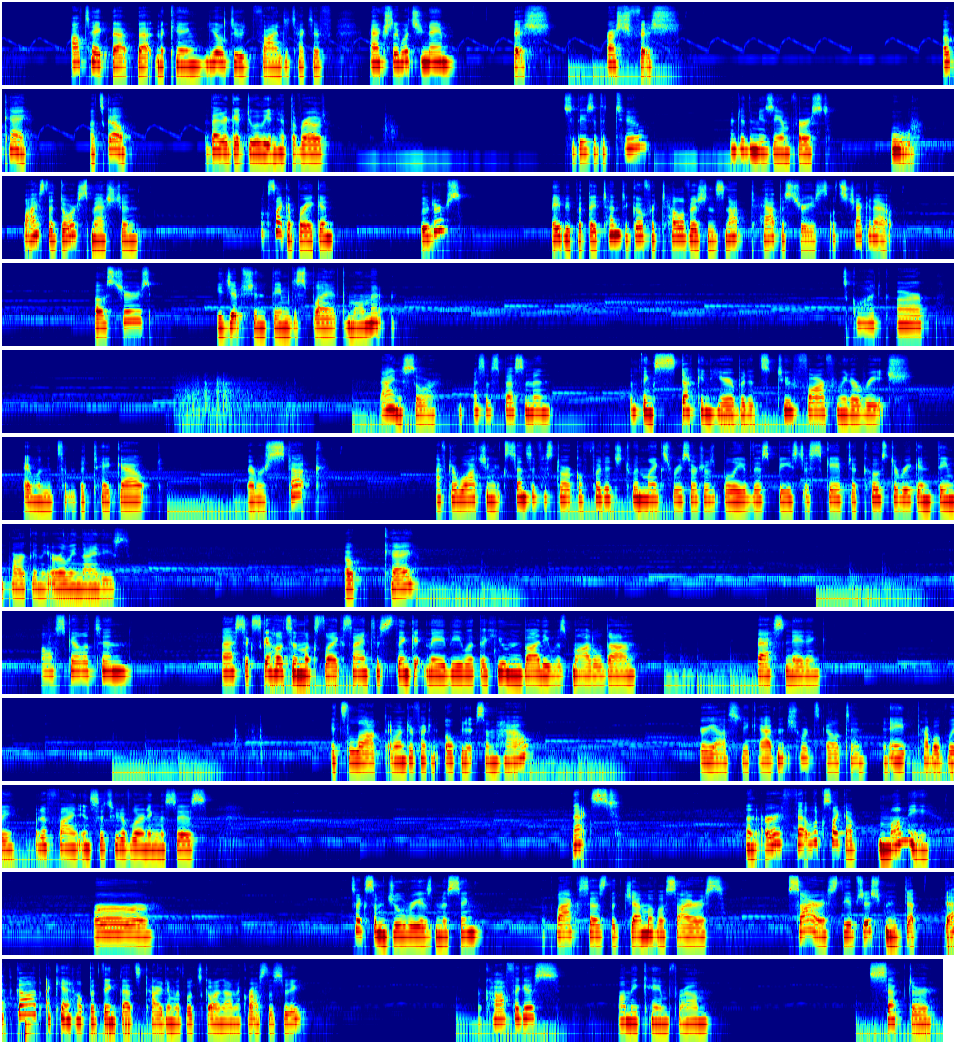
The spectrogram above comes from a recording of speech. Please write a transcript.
I'll take that bet, McKing. You'll do fine, detective. Actually, what's your name? Fish. Fresh fish. Okay, let's go. I better get dually and hit the road. So these are the two? Turn to the museum first. Ooh, why is the door smashed in? Looks like a break-in. Looters? Maybe, but they tend to go for televisions, not tapestries. Let's check it out. Posters? Egyptian themed display at the moment. Squad car. Dinosaur. Impressive specimen. Something's stuck in here, but it's too far for me to reach. I wanted something to take out. Ever stuck? After watching extensive historical footage, Twin Lakes researchers believe this beast escaped a Costa Rican theme park in the early 90s. Okay. All skeleton. Plastic skeleton looks like scientists think it may be what the human body was modeled on. Fascinating. It's locked. I wonder if I can open it somehow. Curiosity cabinet, short skeleton. An ape, probably. What a fine institute of learning this is. Next. An earth? That looks like a mummy. Brr. Looks like some jewelry is missing. The plaque says the gem of Osiris. Osiris, the Egyptian de death god? I can't help but think that's tied in with what's going on across the city. Sarcophagus? Mummy came from. Scepter.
